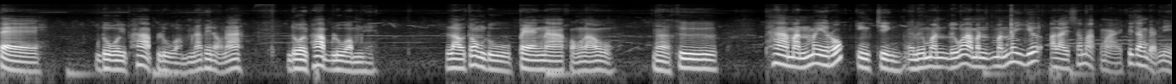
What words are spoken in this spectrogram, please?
แต่โดยภาพรวมนะพี่น้องนะ โดยภาพรวมเนี่ยเราต้องดูแปลงนาของเราเออคือ ถ้ามันไม่รกจริง ๆ หรือมันหรือว่ามันมันไม่เยอะอะไรสมัครหมายคือจังแบบนี้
